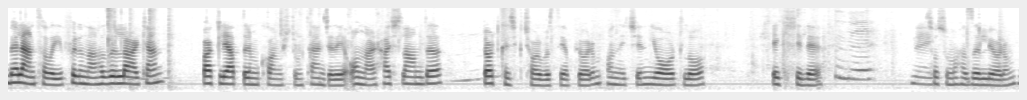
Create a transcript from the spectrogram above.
Belen tavayı fırına hazırlarken bakliyatlarımı koymuştum tencereye. Onlar haşlandı. 4 kaşık çorbası yapıyorum. Onun için yoğurtlu, ekşili sosumu hazırlıyorum.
